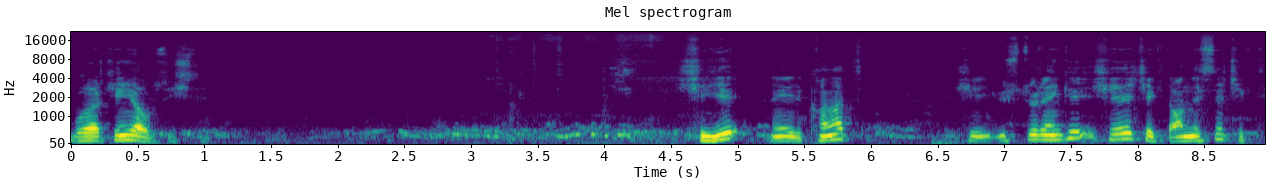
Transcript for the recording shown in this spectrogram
Bu erkeğin yavrusu işte. Şeyi neydi kanat şey üstü rengi şeye çekti annesine çekti.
